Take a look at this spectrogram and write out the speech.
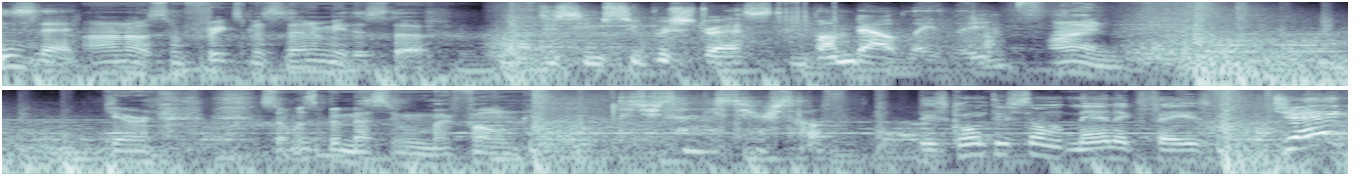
Is that? I don't know. Some freak's been sending me this stuff. You seem super stressed and bummed out lately. I'm fine. Karen, someone's been messing with my phone. Did you send these to yourself? He's going through some manic phase. Jake!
